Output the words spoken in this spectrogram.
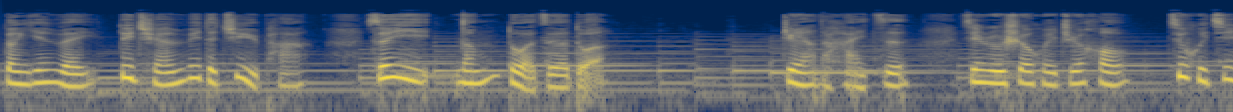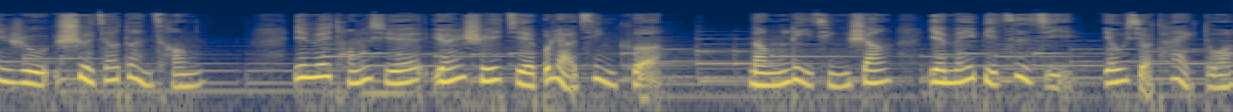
更因为对权威的惧怕，所以能躲则躲。这样的孩子，进入社会之后，就会进入社交断层。因为同学远水解不了近渴，能力、情商也没比自己优秀太多。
